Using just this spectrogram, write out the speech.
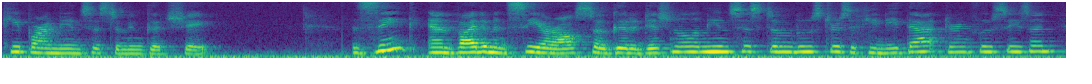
keep our immune system in good shape. Zinc and vitamin C are also good additional immune system boosters if you need that during flu season.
